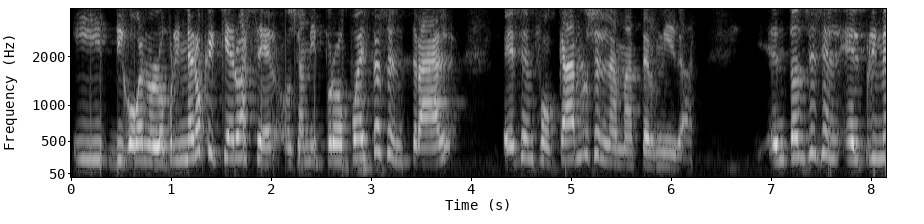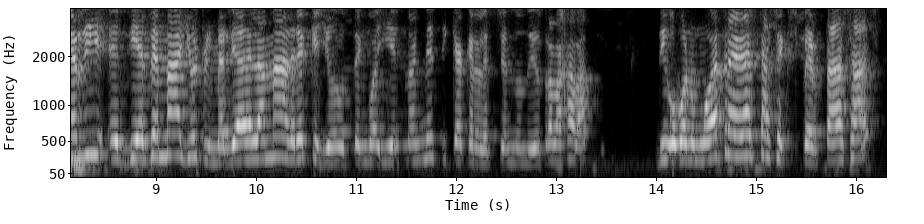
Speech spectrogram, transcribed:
y digo, bueno, lo primero que quiero hacer, o sea, mi propuesta central es enfocarnos en la maternidad entonces, el, primer día, el 10 de mayo, el primer día de la madre, que yo tengo ahí en Magnética, que era la estación donde yo trabajaba, digo, bueno, me voy a traer a estas expertazas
